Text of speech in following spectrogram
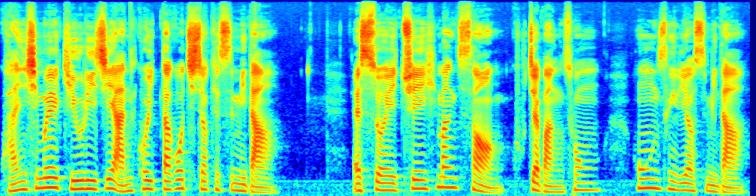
관심을 기울이지 않고 있다고 지적했습니다. SOH 희망지성 국제방송 홍승일이었습니다.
